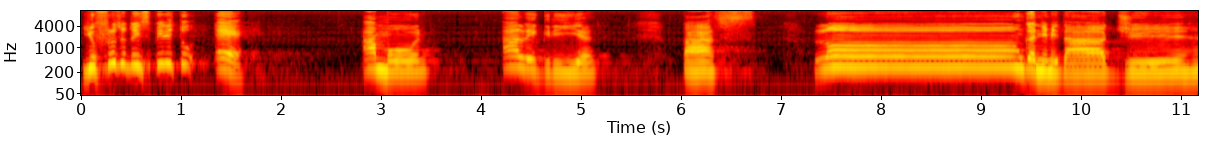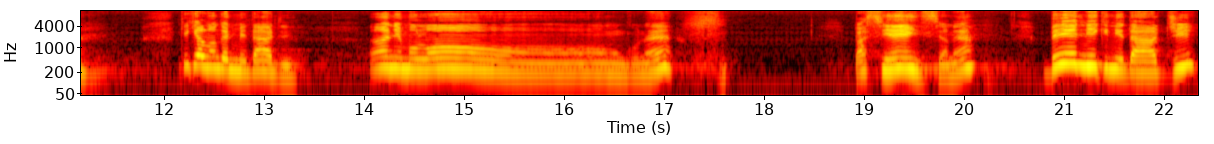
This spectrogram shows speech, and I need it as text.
E o fruto do Espírito é amor, alegria, paz, longanimidade. O que é longanimidade? Ânimo longo, né? Paciência, né? Benignidade,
